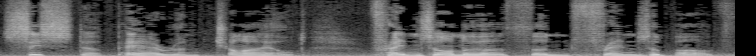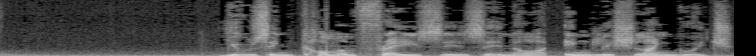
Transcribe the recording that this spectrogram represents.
sister, parent, child, friends on earth and friends above using common phrases in our English language,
